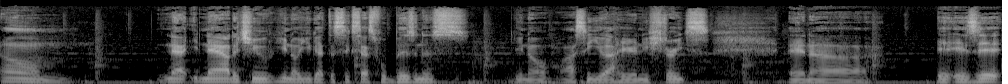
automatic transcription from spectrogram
um, now now that you you know you got the successful business, you know I see you out here in these streets, and uh, is it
